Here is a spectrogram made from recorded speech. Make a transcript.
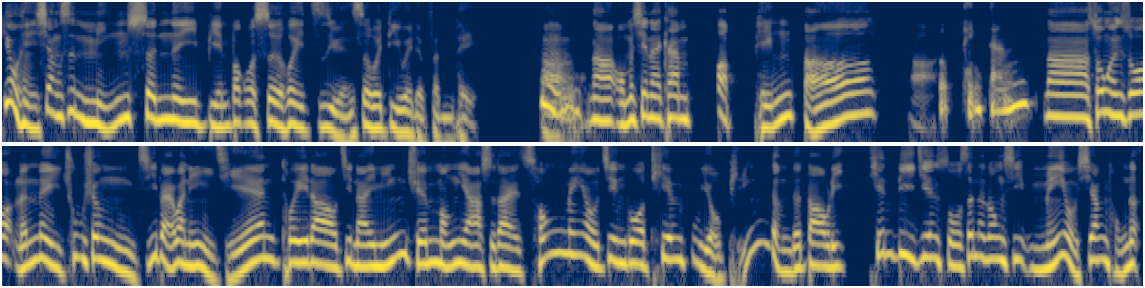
又很像是民生那一边，包括社会资源、社会地位的分配啊。嗯那我们先来看不平等啊。不平等。那孙文说，人类出生几百万年以前，推到近来民权萌芽时代，从没有见过天赋有平等的道理。天地间所生的东西没有相同的，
